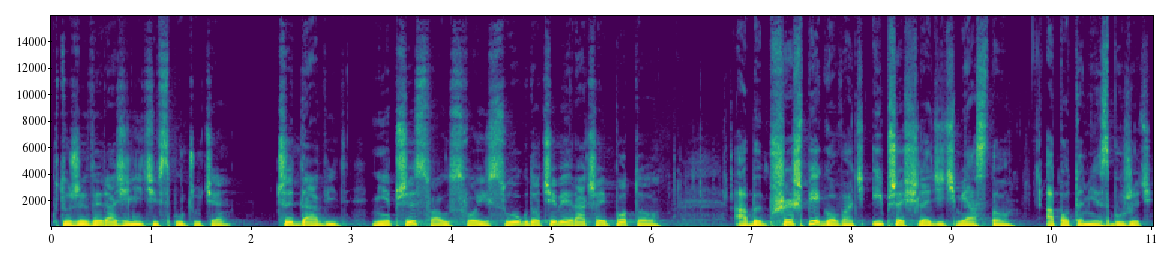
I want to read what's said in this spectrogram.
którzy wyrazili ci współczucie? Czy Dawid nie przysłał swoich sług do ciebie raczej po to, aby przeszpiegować i prześledzić miasto, a potem je zburzyć?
